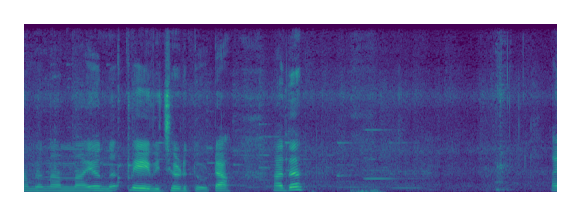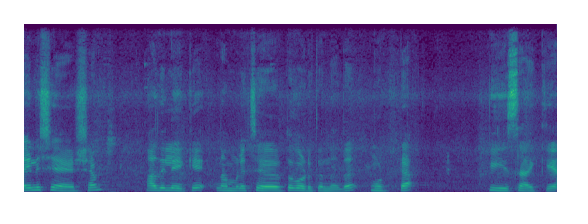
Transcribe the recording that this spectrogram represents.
നമ്മൾ നന്നായി ഒന്ന് വേവിച്ചെടുത്തു കേട്ടോ അത് അതിന് ശേഷം അതിലേക്ക് നമ്മൾ ചേർത്ത് കൊടുക്കുന്നത് മുട്ട പീസാക്കിയ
